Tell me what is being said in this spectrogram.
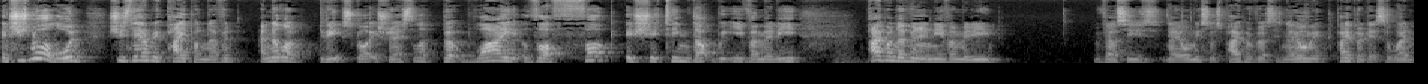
And she's not alone. She's there with Piper Niven, another great Scottish wrestler. But why the fuck is she teamed up with Eva Marie? Piper Niven and Eva Marie versus Naomi. So it's Piper versus Naomi. Piper gets the win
